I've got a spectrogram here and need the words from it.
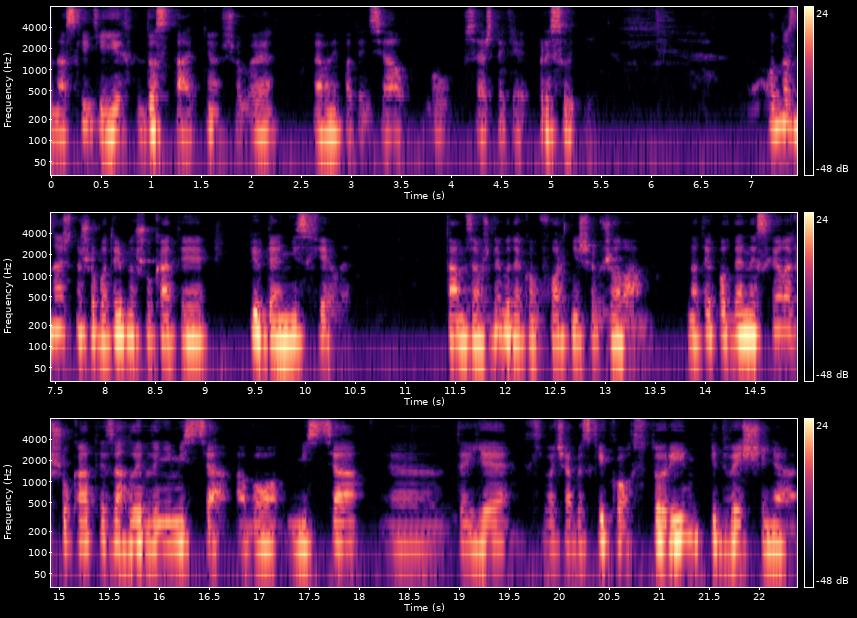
наскільки їх достатньо, щоб певний потенціал був все ж таки присутній. Однозначно, що потрібно шукати південні схили. Там завжди буде комфортніше бджолам на тих південних схилах шукати заглиблені місця або місця, е, де є хоча б з сторін підвищення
